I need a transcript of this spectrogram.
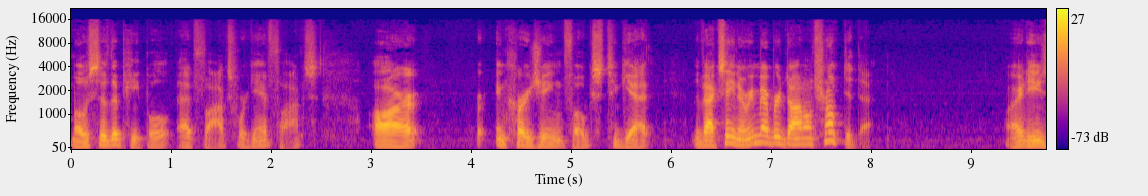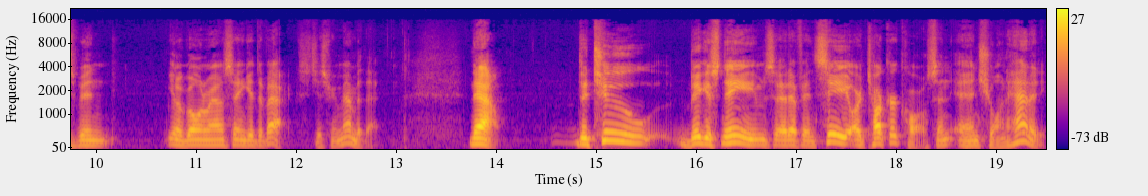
Most of the people at Fox, working at Fox, are encouraging folks to get the vaccine. And remember, Donald Trump did that. All right, he's been, you know, going around saying get the vax. Just remember that. Now, the two biggest names at FNC are Tucker Carlson and Sean Hannity.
